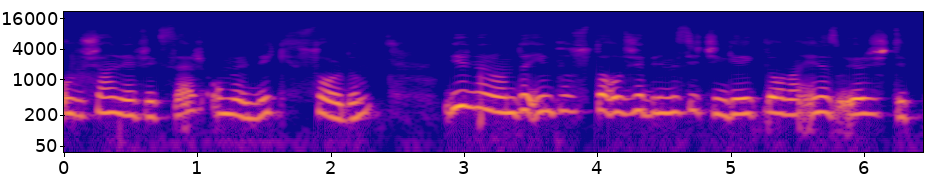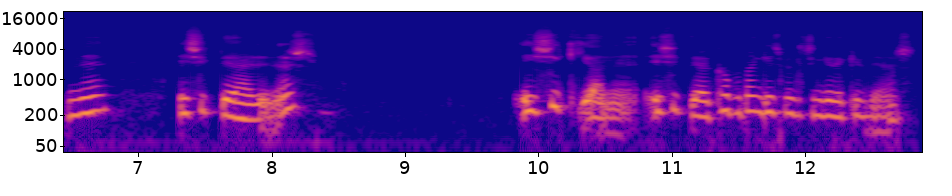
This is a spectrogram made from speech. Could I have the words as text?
oluşan refleksler omurilik sordum. Bir nöronda impulsta oluşabilmesi için gerekli olan en az uyarı şiddetine eşik değer denir. Eşik yani eşik değer kapıdan geçmek için gerekli değer.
